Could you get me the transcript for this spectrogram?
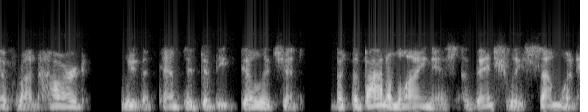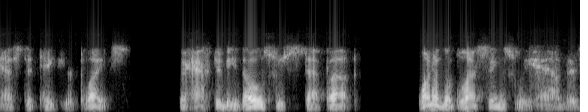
have run hard. We've attempted to be diligent. But the bottom line is eventually someone has to take your place. There have to be those who step up. One of the blessings we have is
